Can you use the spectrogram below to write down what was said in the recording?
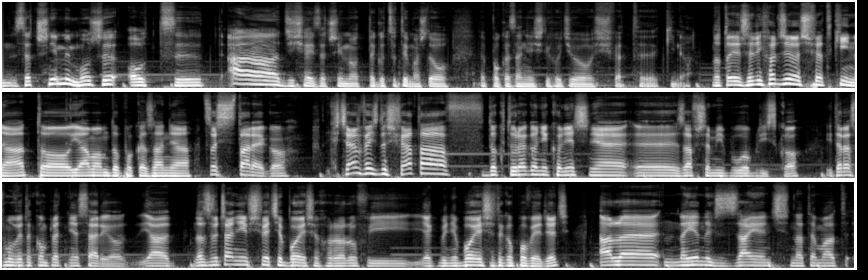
Zaczniemy może od... y, A dzisiaj zaczniemy od tego, co ty masz do pokazania, jeśli chodzi o świat kina. No to jeżeli chodzi o świat kina, to ja mam do pokazania coś starego. Chciałem wejść do świata, w, do którego niekoniecznie y, zawsze mi było blisko. I teraz mówię to kompletnie serio. Ja nadzwyczajnie w świecie boję się horrorów i jakby nie boję się tego powiedzieć, ale na jednych z zajęć na temat y,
